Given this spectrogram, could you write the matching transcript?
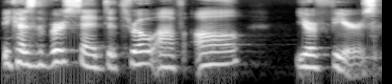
because the verse said to throw off all your fears.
